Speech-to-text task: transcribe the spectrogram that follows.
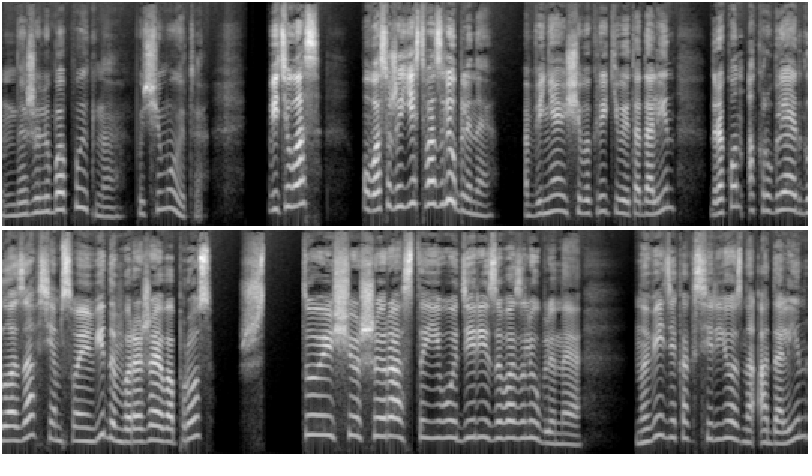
Даже любопытно, почему это? Ведь у вас... у вас уже есть возлюбленная!» Обвиняющий выкрикивает Адалин. Дракон округляет глаза всем своим видом, выражая вопрос «Что еще шераста его дери за возлюбленная?» Но, видя, как серьезно Адалин,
